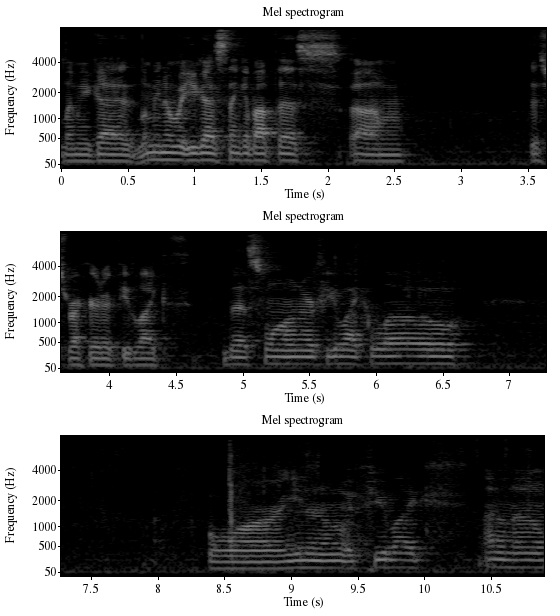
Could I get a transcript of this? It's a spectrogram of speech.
let me guys let me know what you guys think about this um, this record if you like this one or if you like Low or you know if you like I don't know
